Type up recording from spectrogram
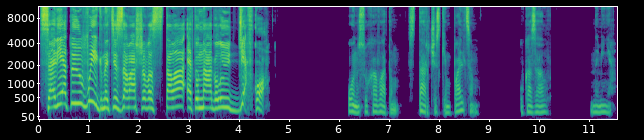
советую выгнать из-за вашего стола эту наглую девку!» Он суховатым, старческим пальцем указал на меня.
